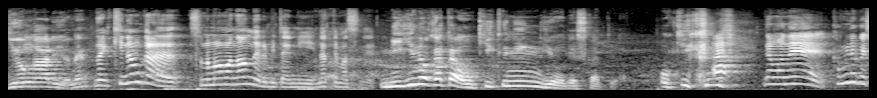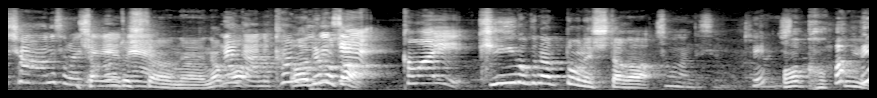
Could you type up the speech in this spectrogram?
擬音があるよね。なんか昨日からそのまま飲んでるみたいになってますね。右の方はお菊人形ですかって。お菊人あでもね髪の毛シャーンと揃えてるよね。んとしたよね。なんかなんかあの韓あ国系でもさかわいい。黄色くなっとうね下が。あそうなんですよ。え？黄色にしかっこいい。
